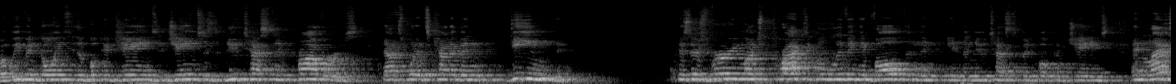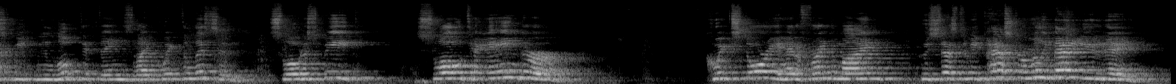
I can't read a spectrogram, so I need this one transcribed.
But we've been going through the book of James, and James is the New Testament Proverbs. That's what it's kind of been deemed because there's very much practical living involved in the, in the New Testament book of James. And last week we looked at things like quick to listen, slow to speak, slow to anger. Quick story I had a friend of mine who says to me, Pastor, I'm really mad at you today.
